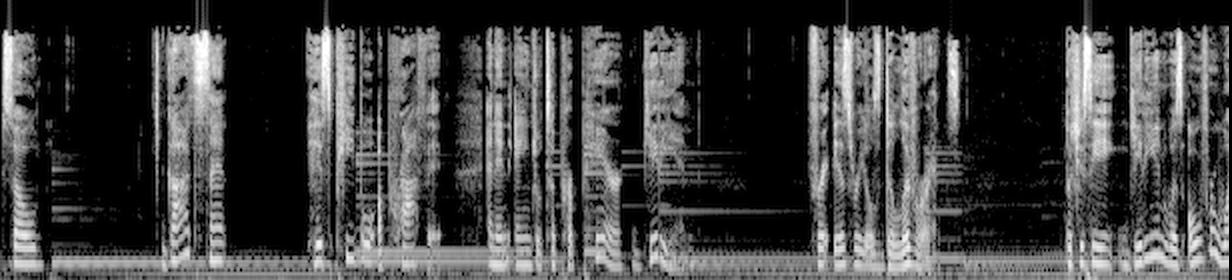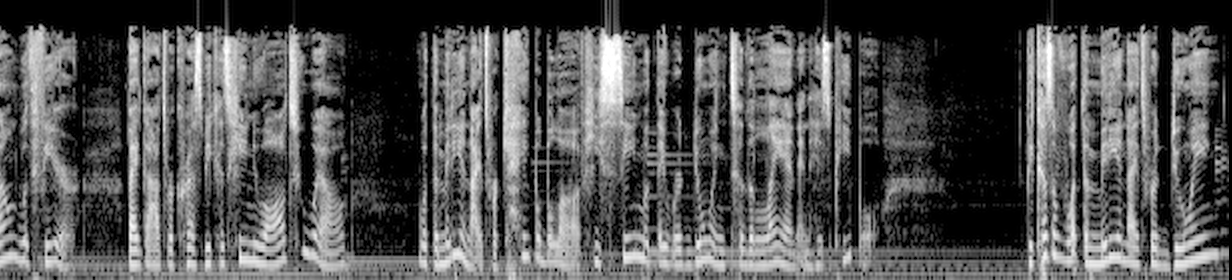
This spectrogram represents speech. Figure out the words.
So God sent his people a prophet and an angel to prepare Gideon for Israel's deliverance. But you see, Gideon was overwhelmed with fear by God's request because he knew all too well what the Midianites were capable of. He's seen what they were doing to the land and his people. Because of what the Midianites were doing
